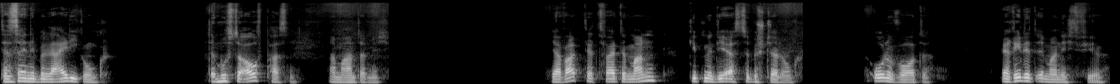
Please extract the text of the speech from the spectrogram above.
Das ist eine Beleidigung. Da musst du aufpassen, ermahnt er mich. Jawad, der zweite Mann, gibt mir die erste Bestellung. Ohne Worte. Er redet immer nicht viel.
